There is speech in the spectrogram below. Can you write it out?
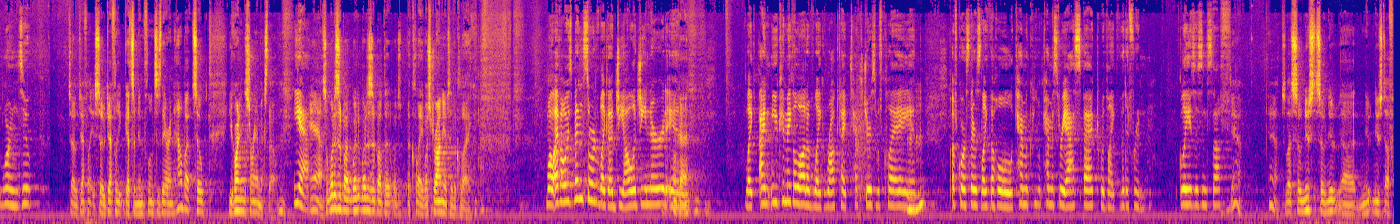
Lauren Zuke. So definitely, so definitely get some influences there. And how about so? You're going into ceramics though. Yeah. Yeah. So what is it about? What, what is it about the the clay? What's drawing you to the clay? Well, I've always been sort of like a geology nerd, and Okay. like I, you can make a lot of like rock type textures with clay, Mm-hmm. and of course there's like the whole chemi- chemistry aspect with like the different glazes and stuff. Yeah, yeah. So that's so new. So new, uh, new, new stuff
